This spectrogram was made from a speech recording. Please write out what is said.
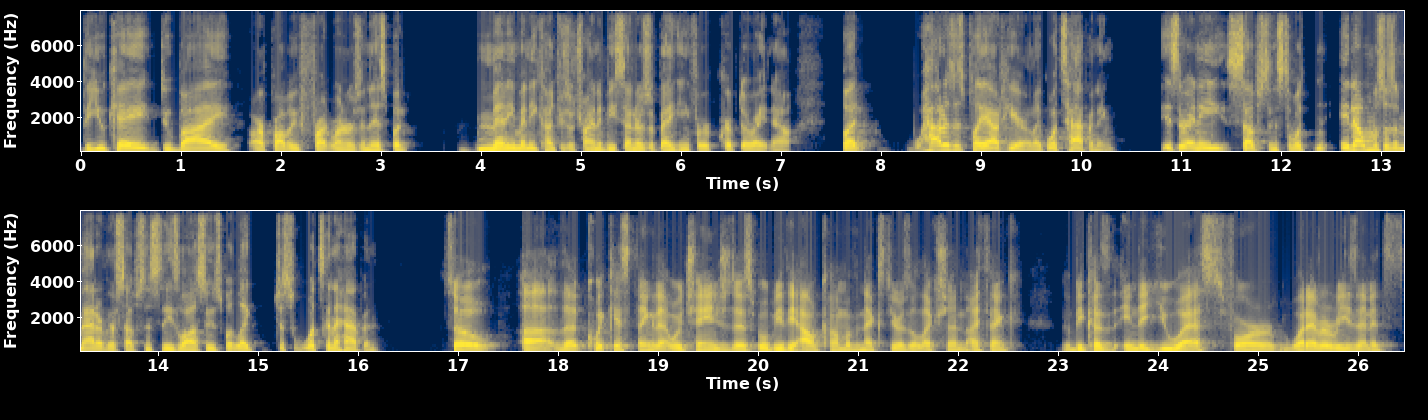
the UK, Dubai are probably front runners in this, but many, many countries are trying to be centers of banking for crypto right now. But how does this play out here? Like what's happening? is there any substance to what it almost doesn't matter if there's substance to these lawsuits, but like just what's going to happen? So uh, the quickest thing that would change this will be the outcome of next year's election, I think, because in the U.S. for whatever reason, it's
